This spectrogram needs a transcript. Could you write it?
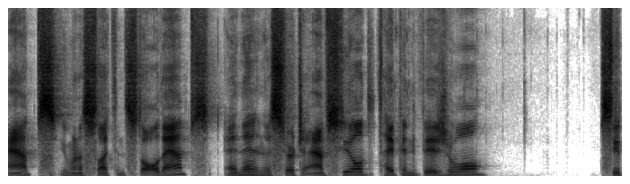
apps, you want to select installed apps. And then in the search apps field, type in visual C++.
